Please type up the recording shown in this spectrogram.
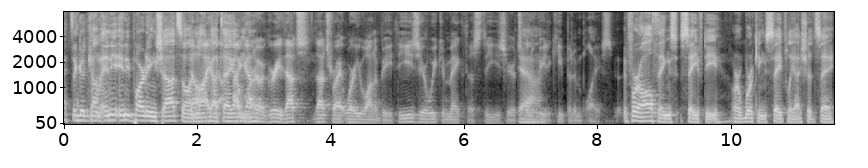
It's a good comment. Any any parting shots on No, I, lockout tag? I out, got to agree. That's that's right where you want to be. The easier we can make this, the easier it's Yeah. going to be to keep it in place. for all things safety or working safely, I should say.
